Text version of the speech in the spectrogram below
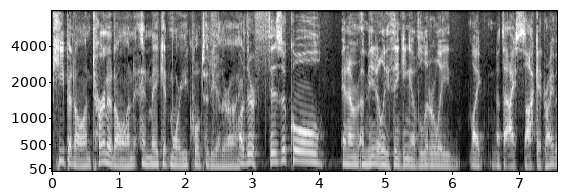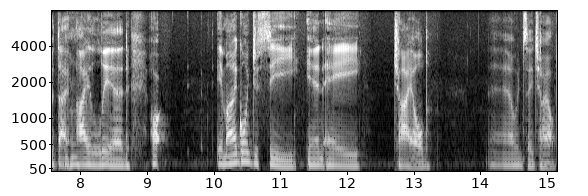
keep it on, turn it on, and make it more equal to the other eye. Are there physical, and I'm immediately thinking of literally like not the eye socket, right, but the Mm-hmm. eyelid. Are, am I going to see in a child? eh, I wouldn't say child.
